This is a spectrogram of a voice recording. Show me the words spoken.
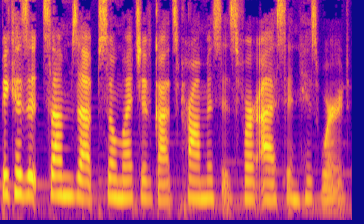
because it sums up so much of God's promises for us in His Word.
